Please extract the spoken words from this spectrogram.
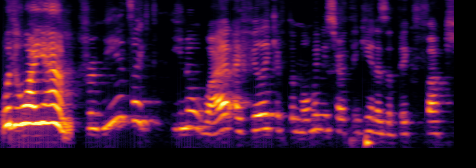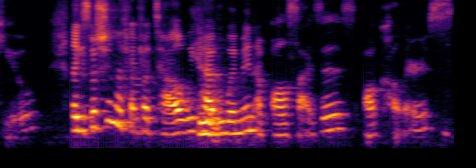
with who I am? For me, it's like you know what? I feel like if the moment you start thinking it as a big fuck you, like especially in Les Femmes Fatales, we have Mhm. women of all sizes, all colors,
